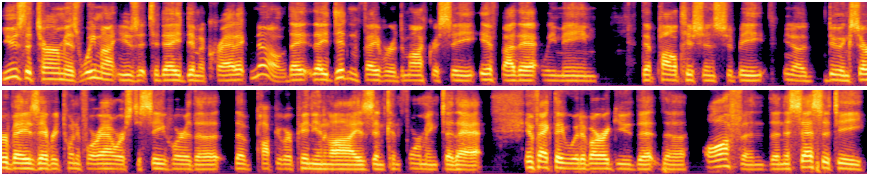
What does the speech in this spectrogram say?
use the term as we might use it today, democratic. No, they, they didn't favor a democracy, if by that we mean that politicians should be, you know, doing surveys every 24 hours to see where the, the popular opinion lies and conforming to that. In fact, they would have argued that the often the necessity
